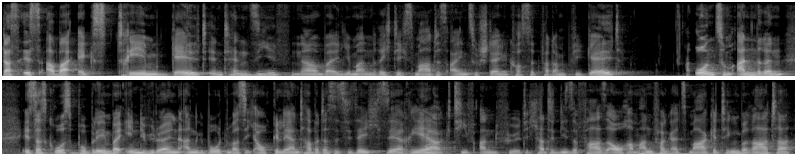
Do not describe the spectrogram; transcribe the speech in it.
Das ist aber extrem geldintensiv, ne, weil jemanden richtig Smartes einzustellen kostet verdammt viel Geld. Und zum anderen ist das große Problem bei individuellen Angeboten, was ich auch gelernt habe, dass es sich sehr reaktiv anfühlt. Ich hatte diese Phase auch am Anfang als Marketingberater.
